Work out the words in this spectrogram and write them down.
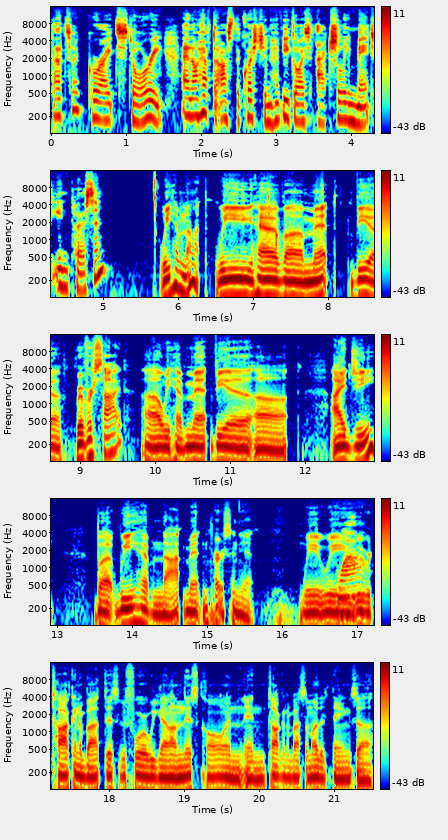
that's a great story. And I have to ask the question have you guys actually met in person? We have not. We have uh, met via Riverside, uh, we have met via uh, IG, but we have not met in person yet. We we Wow. we were talking about this before we got on this call and and talking about some other things. Uh,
